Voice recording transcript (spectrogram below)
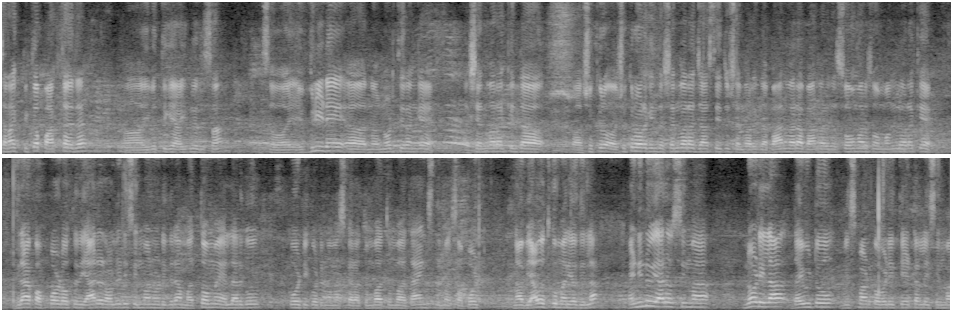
ಚೆನ್ನಾಗಿ ಪಿಕಪ್ ಆಗ್ತಾ ಇದೆ. ಇವತ್ತಿಗೆ ಐದನೇ ದಿವಸ. ಸೊ ಎವ್ರಿ ಡೇ ನಾವು ನೋಡ್ತಿರಂಗೆ ಶನಿವಾರಕ್ಕಿಂತ ಶುಕ್ರ ಶುಕ್ರವಾರಕ್ಕಿಂತ ಶನಿವಾರ ಜಾಸ್ತಿ ಇತ್ತು. ಶನಿವಾರದಿಂದ ಭಾನುವಾರ, ಭಾನುವಾರದಿಂದ ಸೋಮವಾರ, ಸೋಮ, ಮಂಗಳವಾರಕ್ಕೆ ಗ್ರಾಫ್ ಅಪ್ವರ್ಡ್ ಹೋಗ್ತದೆ. ಯಾರ್ಯಾರು ಆಲ್ರೆಡಿ ಸಿನಿಮಾ ನೋಡಿದ್ದೀರಾ, ಮತ್ತೊಮ್ಮೆ ಎಲ್ಲರಿಗೂ ಕೋಟಿ ಕೋಟಿ ನಮಸ್ಕಾರ. ತುಂಬ ತುಂಬ ಥ್ಯಾಂಕ್ಸ್ ನಿಮ್ಮ ಸಪೋರ್ಟ್ ನಾವು ಯಾವತ್ತಿಗೂ ಮರೆಯೋದಿಲ್ಲ. ಆ್ಯಂಡ್ ಇನ್ನೂ ಯಾರು ಸಿನಿಮಾ ನೋಡಿಲ್ಲ, ದಯವಿಟ್ಟು ಮಿಸ್ ಮಾಡ್ಕೋಬೇಡಿ. ಥಿಯೇಟ್ರಲ್ಲಿ ಸಿನಿಮಾ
